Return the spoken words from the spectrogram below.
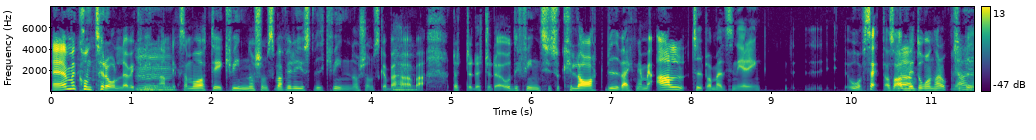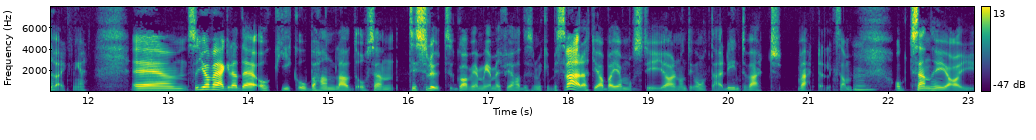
Eh, men kontroll över kvinnan Mm. liksom och att det är kvinnor som, varför är det just vi kvinnor som ska behöva, da. och det finns ju såklart biverkningar med all typ av medicinering. oavsett, alltså Ja. Alvedon har också Ja, ja. biverkningar. Ehm, så jag vägrade och gick obehandlad och sen till slut gav jag med mig för jag hade så mycket besvär att jag bara, jag måste ju göra någonting åt det här, det är inte värt, värt det liksom. Mm. Och sen har jag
